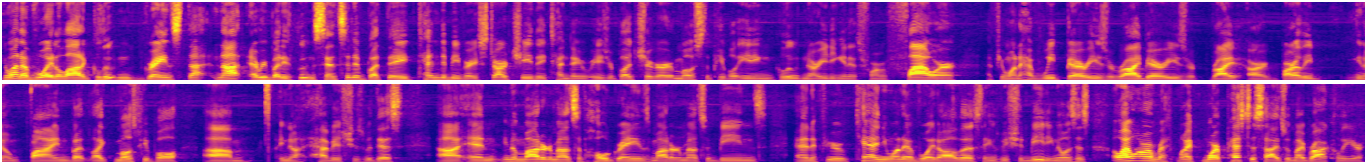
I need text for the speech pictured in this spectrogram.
you want to avoid a lot of gluten grains. Not, not everybody's gluten sensitive, but they tend to be very starchy. They tend to raise your blood sugar. Most of the people eating gluten are eating it as form of flour. If you want to have wheat berries or rye berries or, rye, or barley, you know, fine. But like most people, um, you know, have issues with this. Uh, and you know, moderate amounts of whole grains, moderate amounts of beans. And if you can, you want to avoid all those things we should be eating. No one says, "Oh, I want more, my, more pesticides with my broccoli," or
